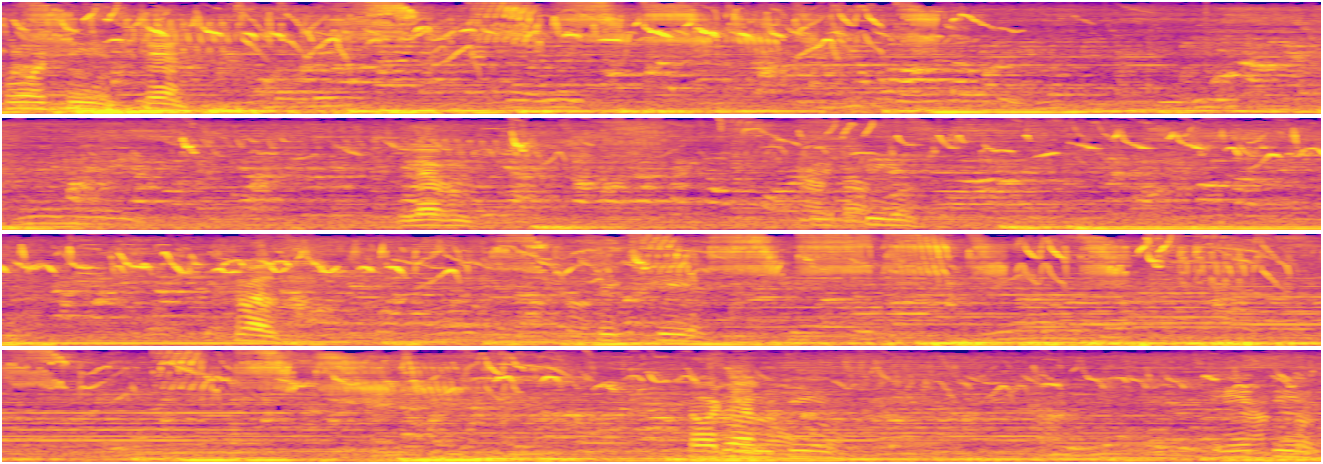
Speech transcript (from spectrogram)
Fourteen. Ten. Eleven. Fifteen. Twelve. Sixteen. Seventeen. Eighteen.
